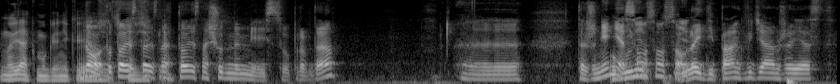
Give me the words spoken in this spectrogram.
No jak mogę nie kojarzyć? No, to, to, jest, to, jest na, to jest na siódmym miejscu, prawda? Yy, także nie, nie, Ogólnie... są, są, są. Lady Punk widziałem, że jest.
